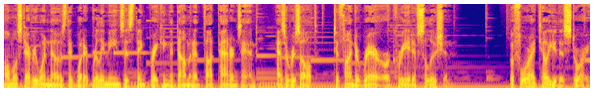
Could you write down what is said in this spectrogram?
almost everyone knows that what it really means is think breaking the dominant thought patterns and, as a result, to find a rare or creative solution. Before I tell you this story,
